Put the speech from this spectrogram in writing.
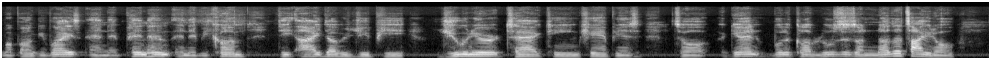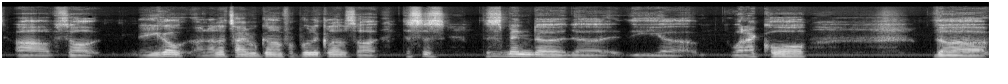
Roppongi Vice, and they pin him, and they become the IWGP Junior Tag Team Champions. So again, Bullet Club loses another title. Uh, so there you go, another title gone for Bullet Club. So this is this has been the the the uh, what I call the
